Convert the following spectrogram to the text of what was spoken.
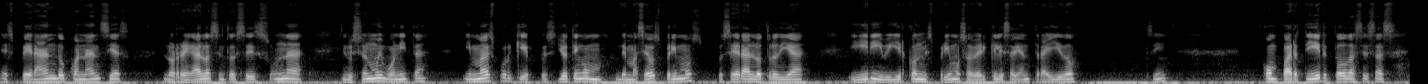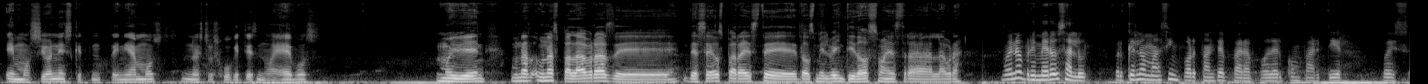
esperando con ansias los regalos, entonces es una ilusión muy bonita y más porque pues yo tengo demasiados primos, pues era el otro día ir y ir con mis primos a ver qué les habían traído, ¿sí? Compartir todas esas emociones que ten- teníamos, nuestros juguetes nuevos. Muy bien. Unas, unas palabras de deseos para este 2022, maestra Laura. Bueno, primero salud, porque es lo más importante para poder compartir, pues,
